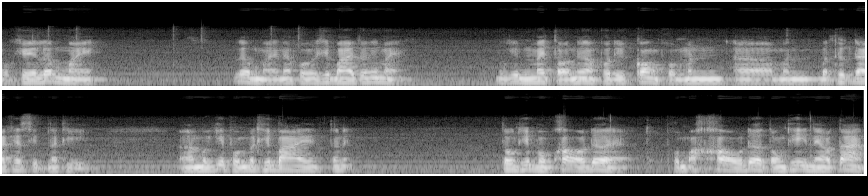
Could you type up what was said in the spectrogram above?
อเค เริ่มใหม่ เริ่มใหม่นะผมอธิบายตัวนี้ใหม่เมื่อกี้มันไม่ต่อเนื่องพอดีกล้องผมมันเอ่อมันบันทึกได้แค่สิบนาทีเมื่อกี้ผมอธิบายตัวนี้ ตรงที่ผมเข้าออเดอร์ ผมเอาเข้าออเดอร์ตรงที่แนวต้าน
